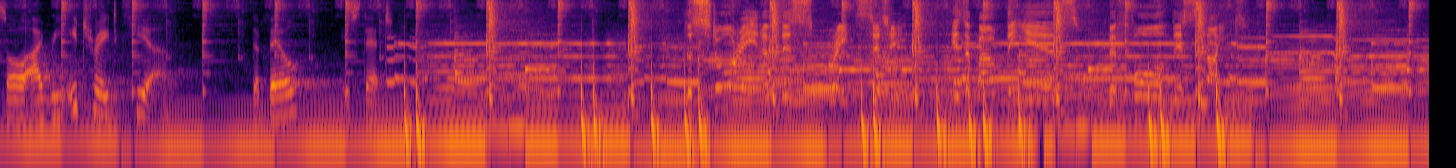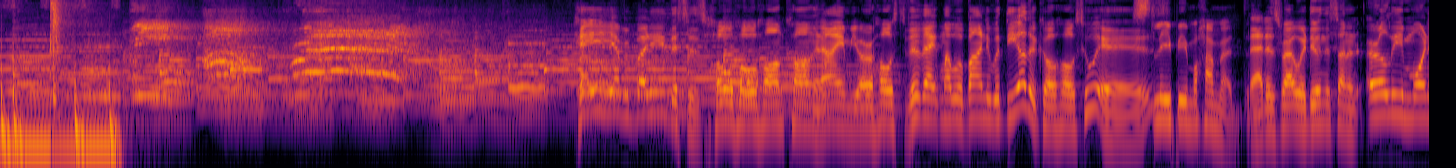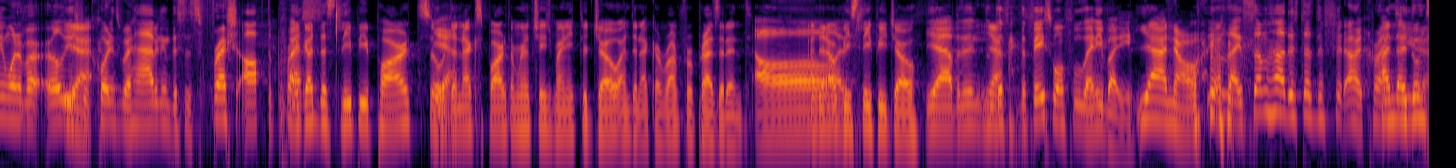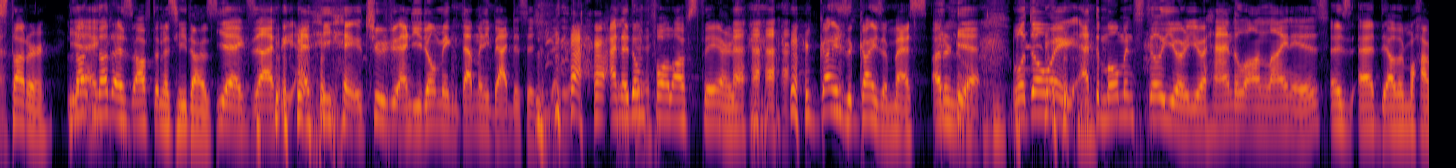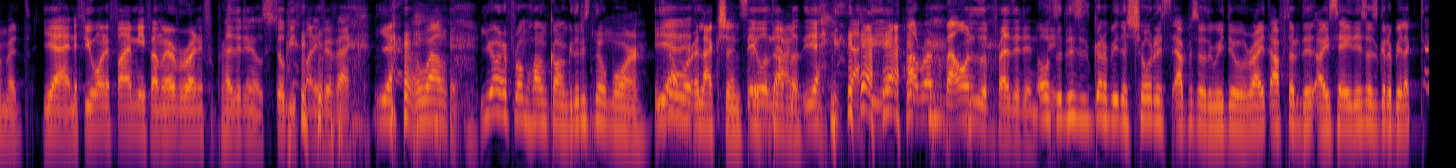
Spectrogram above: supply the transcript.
So I reiterate here the bill is dead. Everybody, this is Ho Ho Hong Kong, and I am your host Vivek Mahbubani with the other co-host who is Sleepy Muhammad. That is right. We're doing this on an early morning, one of our earliest Yeah. recordings we're having. This is fresh off the press. I got the sleepy part, so Yeah. the next part I'm gonna change my name to Joe, and then I can run for president. Oh, and then I'll be Sleepy Joe. Yeah, but then Yeah. The, the face won't fool anybody. Yeah, no. Like somehow this doesn't fit our criteria. and I don't stutter. Yeah, not not as often as he does. Yeah, exactly. and, yeah, true, true. And you don't make that many bad decisions anyway. and I don't fall off stairs. guy's a guy's a mess. I don't know. yeah. Well, don't worry. At the moment, still your your handle online is Is at the other Muhammad. yeah. And if you want to find me, if I'm ever running for president, it'll still be funny Vivek. Yeah, well, you're from Hong Kong. There is no more. Yeah, no more elections. They It's will done. never. Yeah, exactly. Yeah. I'll run for my own little presidency. Also, this is gonna be the shortest episode we do. Right after the, I say this is gonna be like,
